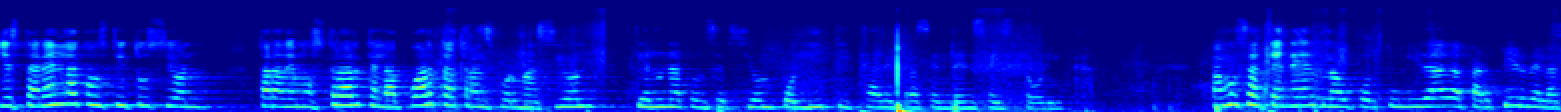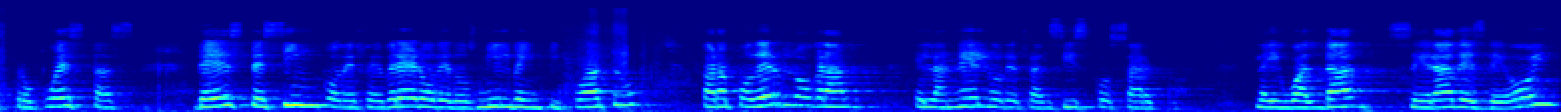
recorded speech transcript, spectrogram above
Y estará en la Constitución para demostrar que la cuarta transformación tiene una concepción política de trascendencia histórica. Vamos a tener la oportunidad a partir de las propuestas de este 5 de febrero de 2024 para poder lograr el anhelo de Francisco Zarco. La igualdad será desde hoy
